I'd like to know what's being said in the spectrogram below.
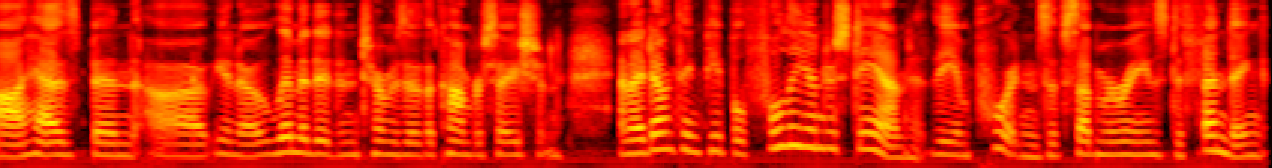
uh, has been, uh, you know, limited in terms of the conversation. And I don't think people fully understand the importance of submarines defending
